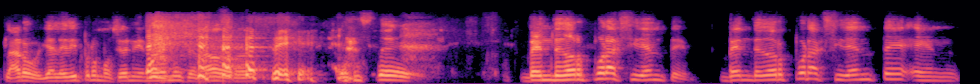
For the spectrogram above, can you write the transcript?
claro, ya le di promoción y no lo he mencionado, sí. Este, vendedor por accidente. Vendedor por accidente en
